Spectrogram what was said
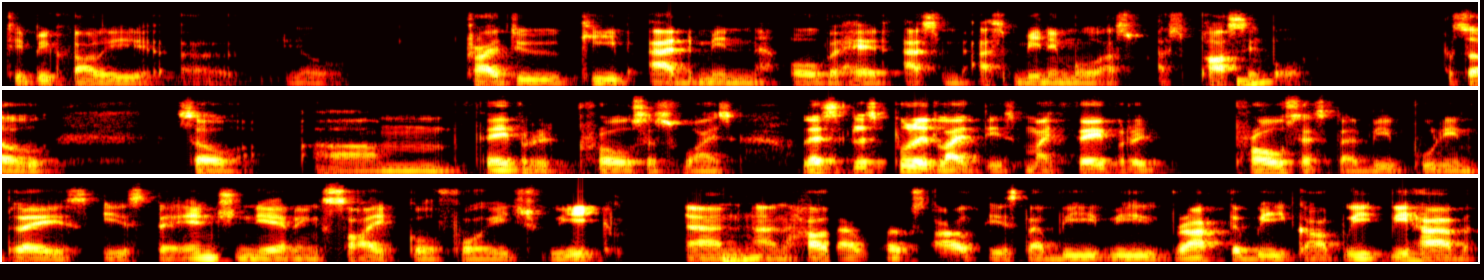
typically uh, you know try to keep admin overhead as as minimal as as possible. Mm-hmm. So so um, favorite process wise, let's let's put it like this. My favorite process that we put in place is the engineering cycle for each week. And mm-hmm. and how that works out is that we we wrap the week up. We we have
